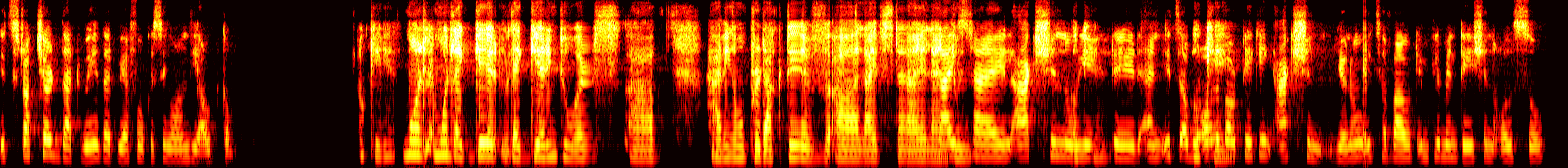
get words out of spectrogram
it's structured that way that we are focusing on the outcome. Okay. More more like gear like gearing towards uh, having a more productive uh, lifestyle and lifestyle action okay. oriented and it's ab- all about taking action you know it's about implementation also.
